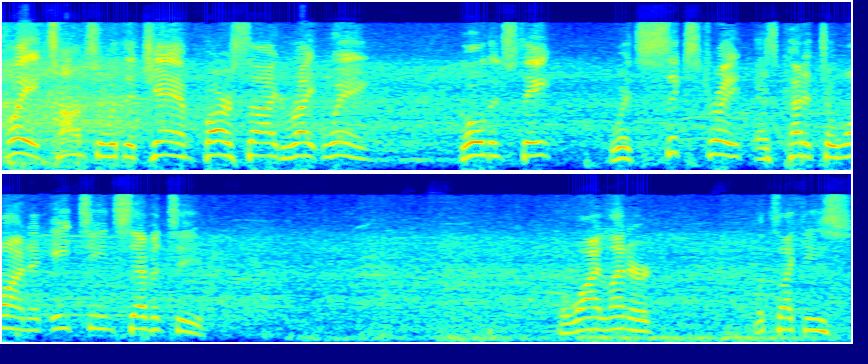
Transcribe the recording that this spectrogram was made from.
Klay Thompson with the jam, far side right wing. Golden State with six straight has cut it to one at 18-17. Kawhi Leonard looks like he's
